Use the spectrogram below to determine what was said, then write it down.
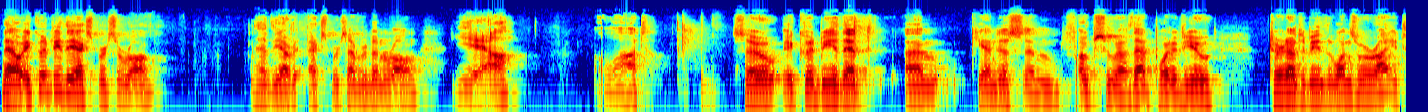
Now, it could be the experts are wrong. Have the experts ever been wrong? Yeah, a lot. So it could be that um, Candace and folks who have that point of view turn out to be the ones who are right.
